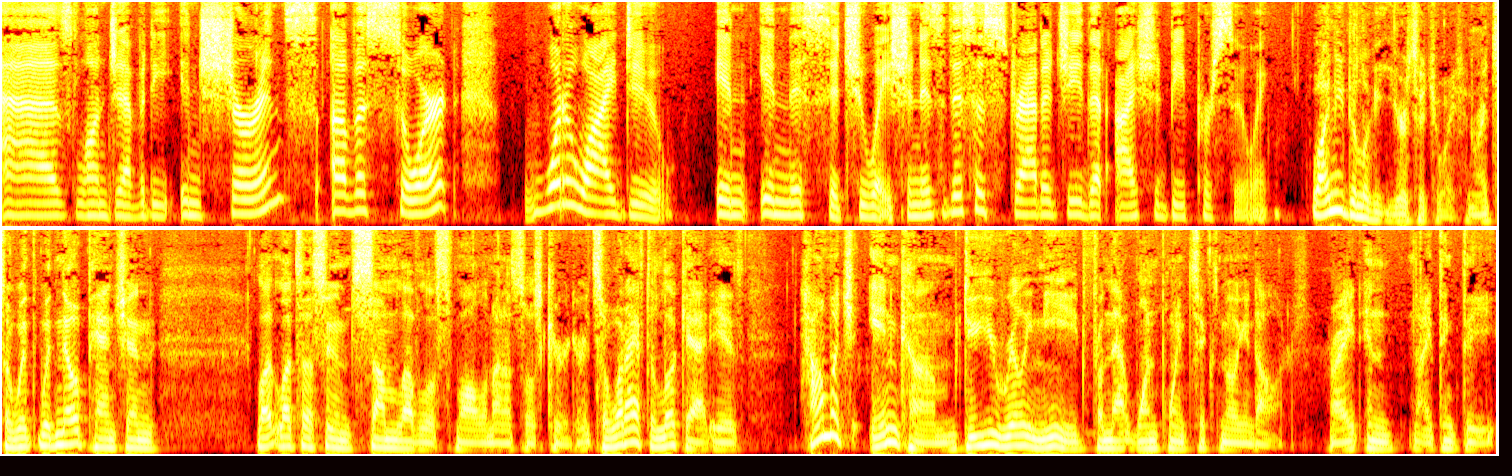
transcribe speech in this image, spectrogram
as longevity insurance of a sort. What do I do in in this situation? Is this a strategy that I should be pursuing? Well, I need to look at your situation, right? So with, with no pension, let, let's assume some level of small amount of Social Security, right? So what I have to look at is how much income do you really need from that $1.6 million, right? And I think the,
